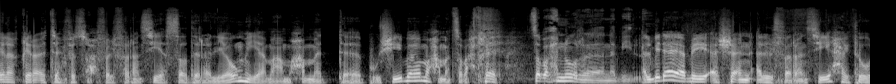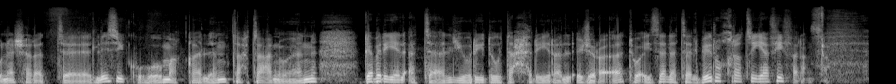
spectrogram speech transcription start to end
إلى قراءة في الصحف الفرنسية الصادرة اليوم هي مع محمد بوشيبة. محمد صباح الخير. صباح النور نبيل. البداية بالشأن الفرنسي حيث نشرت ليزيكو مقالا تحت عنوان جابرييل أتال يريد تحرير الإجراءات وإزالة البيروقراطية في فرنسا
